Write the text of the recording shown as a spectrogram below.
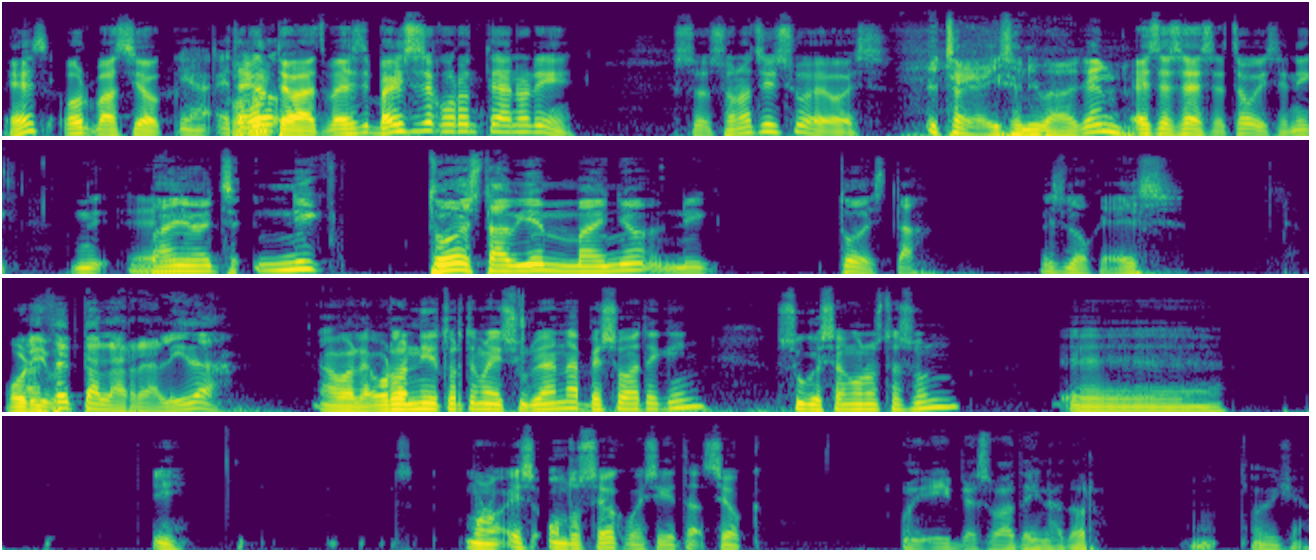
Ez? Hor baziok. Eta korronte bat. Baiz, baiz ze korrontean hori? So- Sonatzen zue o ez? Etxaia izeni badaken. Ez, ez, ez, ez dago izenik. Ni- eh, Baina, nik, todo está bien, baino, nik, todo está. Es lo que es. Hori, Acepta la realidad. Ah, vale, orduan ni etorte maiz zureana, beso batekin, zuk esango nostazun, eh, i, bueno, ez ondo zeok, baizik eta zeok. I beso bat egin ator. Mm, Hori ja.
